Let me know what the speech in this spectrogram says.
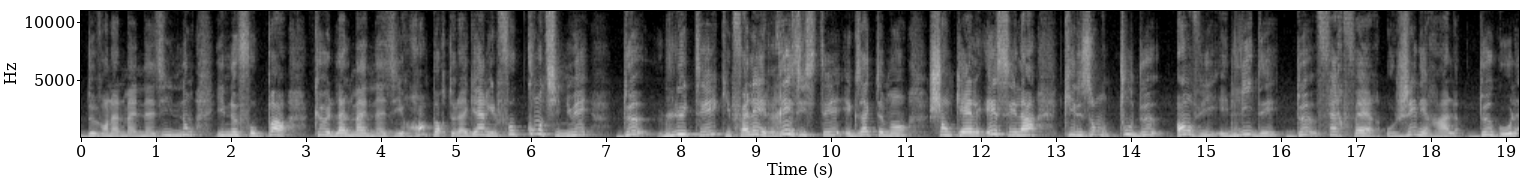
devant l'Allemagne nazie. Non, il ne faut pas que l'Allemagne nazie remporte la guerre, il faut continuer de lutter, qu'il fallait résister exactement, Chanquel, et c'est là qu'ils ont tous deux envie et l'idée de faire faire au général de Gaulle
